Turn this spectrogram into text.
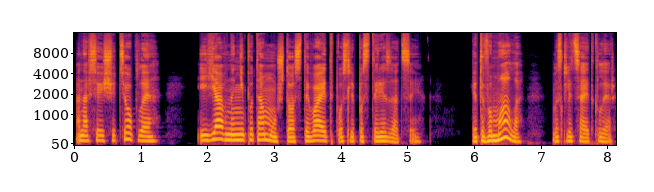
Она все еще теплая и явно не потому, что остывает после пастеризации. «Этого мало!» — восклицает Клэр.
